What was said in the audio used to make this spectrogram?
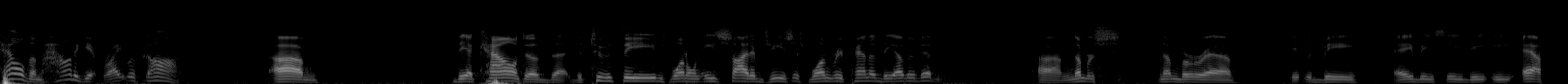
tell them how to get right with God. Um, the account of the, the two thieves, one on each side of Jesus, one repented, the other didn't. Um, number, number, uh, it would be A, B, C, D, E, F.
